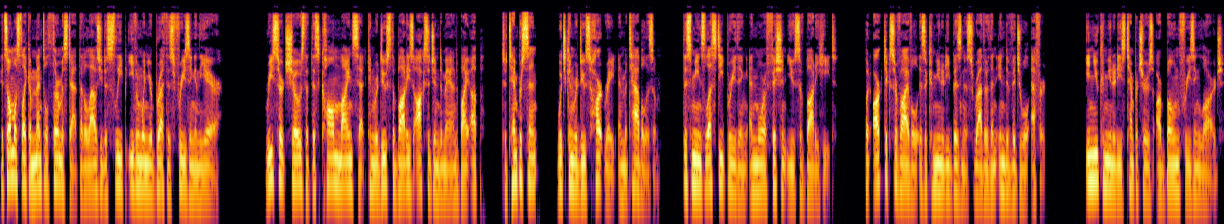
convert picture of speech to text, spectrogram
It's almost like a mental thermostat that allows you to sleep even when your breath is freezing in the air. Research shows that this calm mindset can reduce the body's oxygen demand by up to 10%, which can reduce heart rate and metabolism. This means less deep breathing and more efficient use of body heat. But Arctic survival is a community business rather than individual effort. Innu communities' temperatures are bone-freezing large.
